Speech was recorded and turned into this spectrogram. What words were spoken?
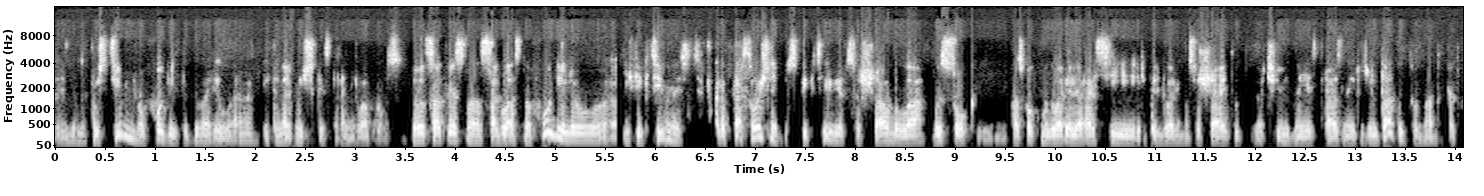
недопустим, но Фогель-то говорил о экономической стороне вопроса. И вот, соответственно, согласно Фогелю, эффективность в краткосрочной перспективе в США была высокой. Поскольку мы говорили о России, теперь говорим о США, и тут, очевидно, есть разные результаты, то надо как-то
